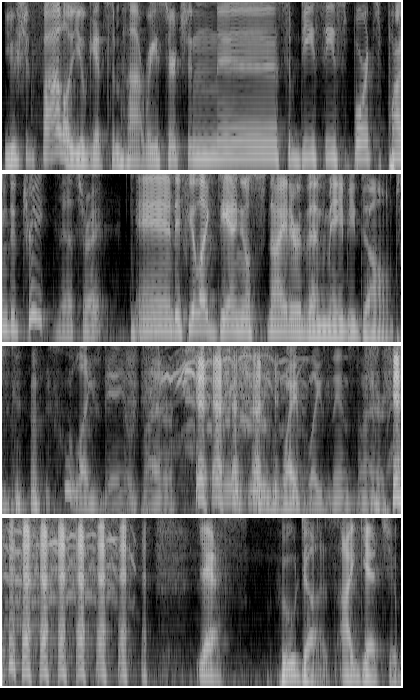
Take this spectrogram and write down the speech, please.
You should follow. You'll get some hot research and uh, some DC sports punditry. That's right. And if you like Daniel Snyder, then maybe don't. Who likes Daniel Snyder? I'm sure his wife likes Dan Snyder. yes. Who does? I get you.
